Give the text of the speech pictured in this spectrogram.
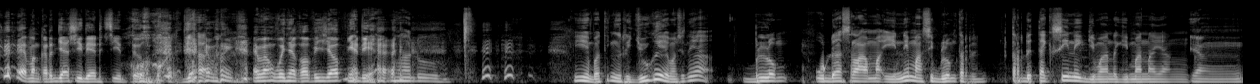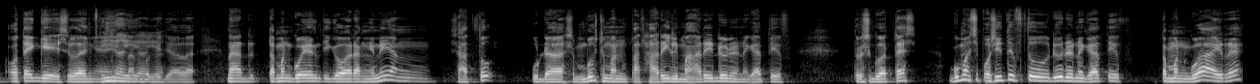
emang kerja sih dia di situ. Oh, kerja. emang emang punya coffee shopnya dia. Waduh. Iya berarti ngeri juga ya maksudnya belum udah selama ini masih belum ter- terdeteksi nih gimana gimana yang yang OTG istilahnya Iya, yang tanpa iya, iya. gejala. Nah d- teman gue yang tiga orang ini yang satu udah sembuh cuman empat hari lima hari dia udah negatif. Terus gue tes, gue masih positif tuh dia udah negatif. Teman gue akhirnya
